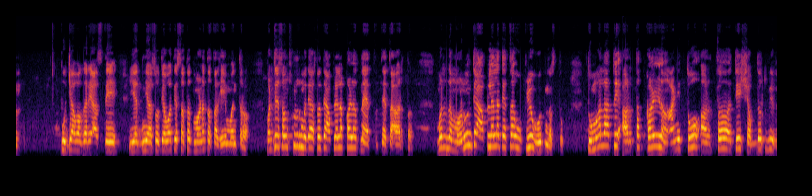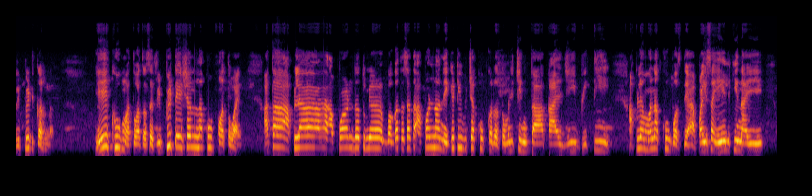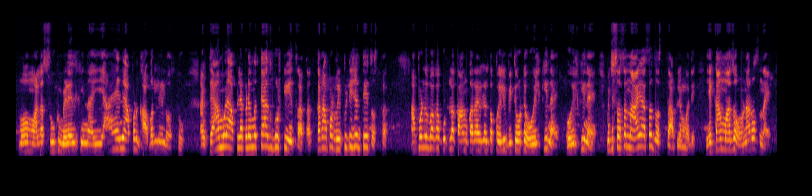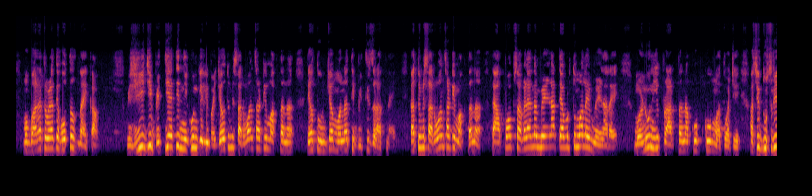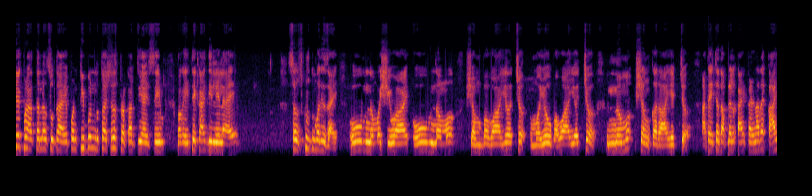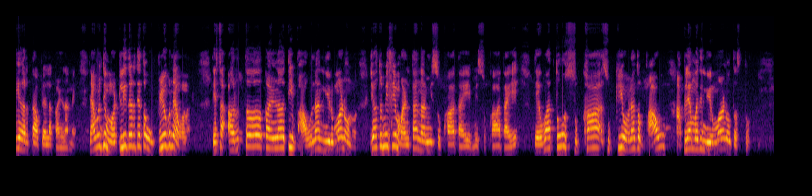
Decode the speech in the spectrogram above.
पूजा वगैरे असते यज्ञ असो तेव्हा ते सतत म्हणत असतात हे मंत्र. पण ते संस्कृत मध्ये असतं ते आपल्याला कळत नाही त्याचा अर्थ. बरं म्हणून ते आपल्याला त्याचा उपयोग होत नसतो. तुम्हाला ते अर्थ कळणं आणि तो अर्थ ते शब्द तुम्ही रिपीट करणं हे खूप महत्वाचं. असं रिपिटेशनला खूप महत्त्व आहे. आता आपल्या आपण जर तुम्ही बघत असाल तर आपण ना नेगेटिव्ह विचार खूप करत असतो. म्हणजे चिंता काळजी भीती आपल्या मनात खूप असते. पैसा येईल की नाही? मग मला सुख मिळेल की नाही? ह्याने आपण घाबरलेलो असतो. आणि त्यामुळे आपल्याकडे मग त्याच गोष्टी येत राहतात. कारण आपण रिपिटेशन तेच असतं. आपण बघा कुठलं काम करायला गेलं तर पहिली भीती वाटे होईल की नाही? होईल की नाही? म्हणजे ससं नाही असंच असतं आपल्यामध्ये. हे काम माझं होणारच नाही. मग बऱ्याच वेळा ते होतच नाही काम. ही जी भीती आहे ती निघून गेली पाहिजे. जेव्हा तुम्ही सर्वांसाठी मागता ना तेव्हा तुमच्या मनात ती भीतीच राहत नाही. का तुम्ही सर्वांसाठी मागता ना तर आपोआप सगळ्यांना मिळणार त्यावर तुम्हालाही मिळणार आहे. म्हणून ही प्रार्थना खूप खूप महत्वाची आहे. अशी दुसरी एक प्रार्थना सुद्धा आहे पण ती पण तशाच प्रकारची आहे सेम बघा इथे काय दिलेलं आहे? संस्कृत मध्येच आहे ओम नम शिवाय ओम नम शंभवाय च मयोभवाय च नम शंकराय च. आता याच्यात आपल्याला काय कळणार आहे? काही अर्थ आपल्याला कळणार नाही. त्यामुळे ती म्हटली तर त्याचा उपयोग नाही होणार. त्याचा अर्थ कळणं ती भावना निर्माण होणं. जेव्हा तुम्ही ते म्हणता ना मी सुखात आहे मी सुखात आहे तेव्हा तो सुखा सुखी होण्याचा भाव आपल्यामध्ये निर्माण होत असतो.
